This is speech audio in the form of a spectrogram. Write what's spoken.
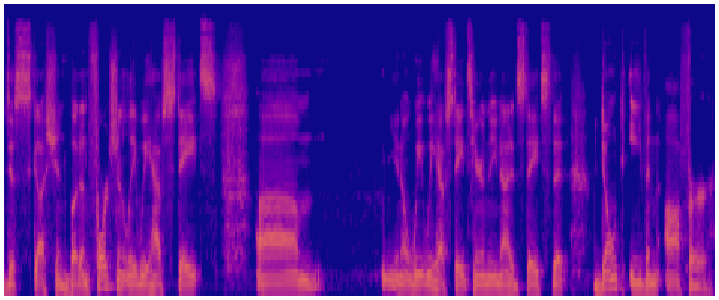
discussion, but unfortunately, we have states. Um, you know, we we have states here in the United States that don't even offer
